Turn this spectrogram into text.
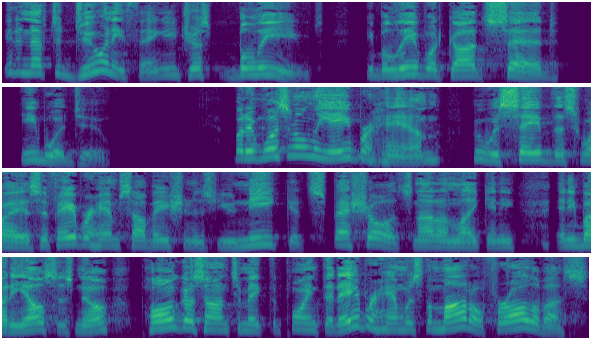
He didn't have to do anything, he just believed. He believed what God said he would do. But it wasn't only Abraham who was saved this way, as if Abraham's salvation is unique, it's special, it's not unlike any, anybody else's. No, Paul goes on to make the point that Abraham was the model for all of us.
